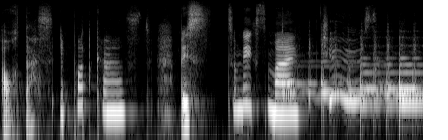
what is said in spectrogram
auch das im Podcast. Bis zum nächsten Mal. Tschüss.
